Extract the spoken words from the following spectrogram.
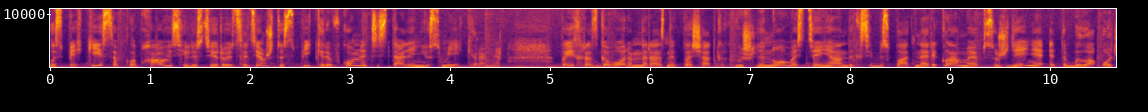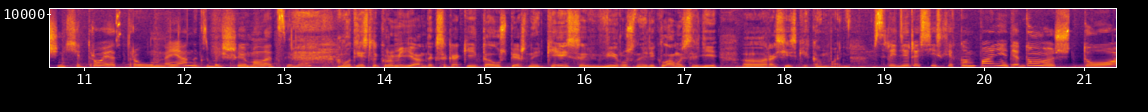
Успех кейса в Клабхаусе иллюстрируется тем, что спикеры в комнате стали ньюсмейкерами. По их разговорам на разных площадках вышли новости о Яндексе, бесплатная реклама и обсуждения. Это было очень хитро и остроумно. Яндекс большие молодцы, да? А вот есть ли кроме Яндекса какие-то успешные кейсы вирусной рекламы среди э, российских компаний? Среди российских компаний, я думаю, что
